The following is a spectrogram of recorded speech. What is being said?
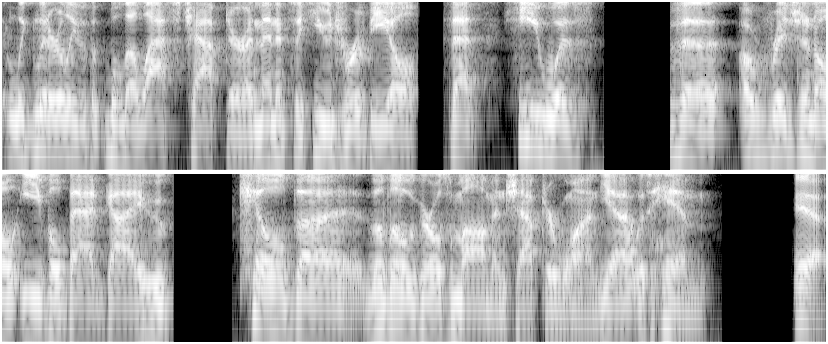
like literally the, the last chapter, and then it's a huge reveal that he was the original evil bad guy who killed uh, the little girl's mom in chapter one. Yeah, that was him. Yeah.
